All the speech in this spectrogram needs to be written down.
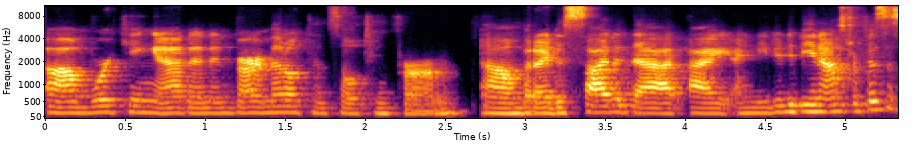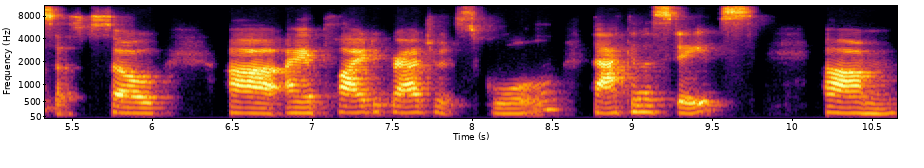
um, working at an environmental consulting firm. Um, but I decided that I, I needed to be an astrophysicist. So uh, I applied to graduate school back in the States um,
